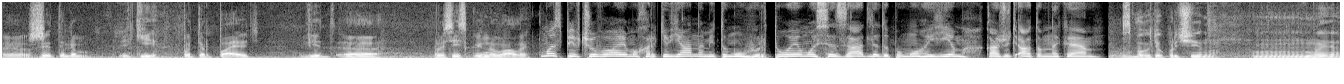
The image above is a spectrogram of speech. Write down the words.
е, жителям, які потерпають від е, російської навали. Ми співчуваємо харків'янам і тому гуртуємося задля допомоги їм, кажуть атомники. З багатьох причин ми,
